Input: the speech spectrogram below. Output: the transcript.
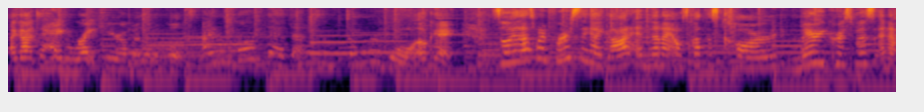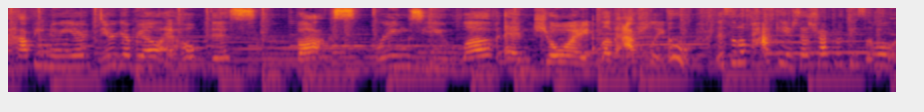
I got to hang right here on my little books. I love that. That is adorable. Okay, so that's my first thing I got, and then I also got this card. Merry Christmas and a Happy New Year. Dear Gabrielle, I hope this box brings you love and joy. Love Ashley. Ooh, this little package that's wrapped with these little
